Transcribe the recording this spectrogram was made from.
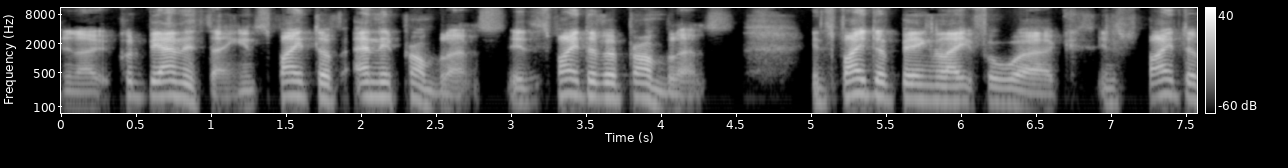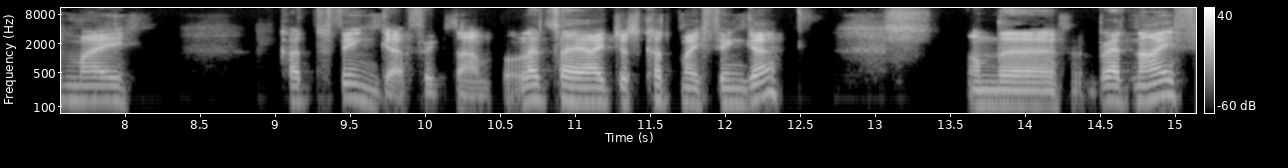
you know, it could be anything, in spite of any problems, in spite of a problem, in spite of being late for work, in spite of my cut finger, for example. Let's say I just cut my finger on the bread knife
